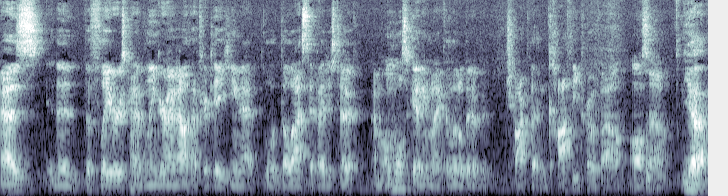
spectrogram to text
As the the flavors kind of linger in my mouth after taking that the last sip I just took, I'm almost getting like a little bit of a chocolate and coffee profile. Also, Yeah,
